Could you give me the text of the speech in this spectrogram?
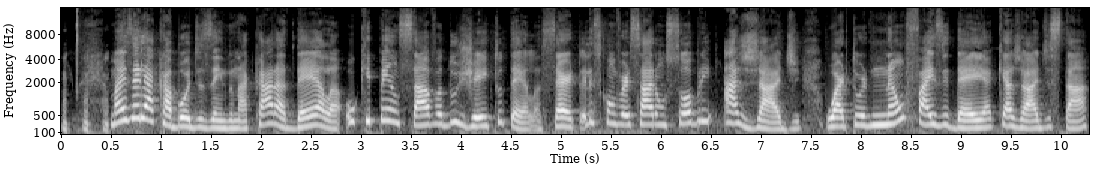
Mas ele acabou dizendo na cara dela o que pensava do jeito dela, certo? Eles conversaram sobre a Jade. O Arthur não faz ideia que a Jade está,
